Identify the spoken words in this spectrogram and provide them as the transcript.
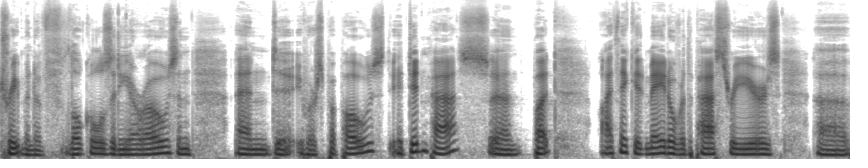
treatment of locals and EROs, and and uh, it was proposed. It didn't pass, uh, but I think it made over the past three years. Uh,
